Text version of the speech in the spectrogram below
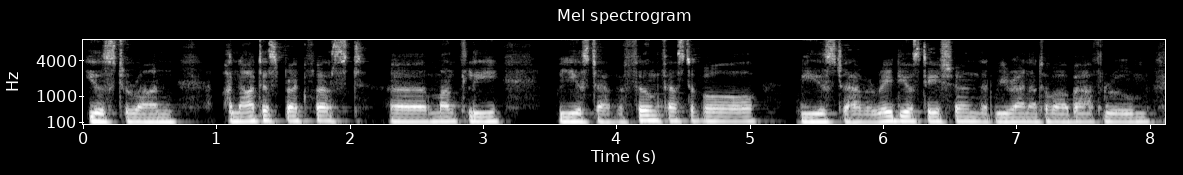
used to run an artist breakfast uh, monthly. We used to have a film festival. We used to have a radio station that we ran out of our bathroom.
